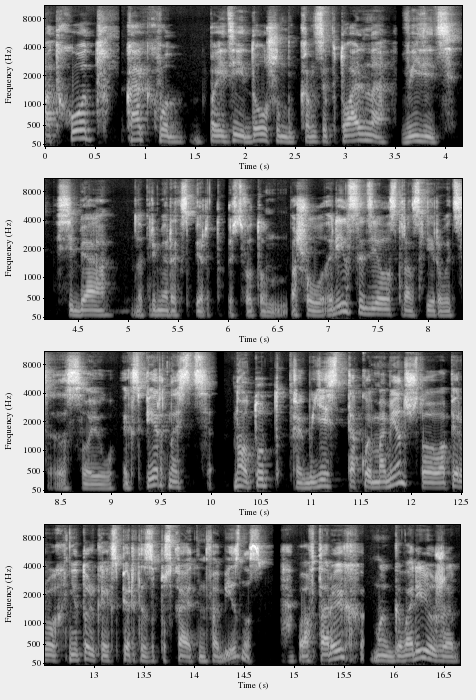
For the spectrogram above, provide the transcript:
подход, как вот, по идее, должен концептуально видеть себя, например, эксперт. То есть вот он пошел рилсы делать, транслировать э, свою экспертность. Но тут как бы есть такой момент, что, во-первых, не только эксперты запускают инфобизнес. Во-вторых, мы говорили уже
